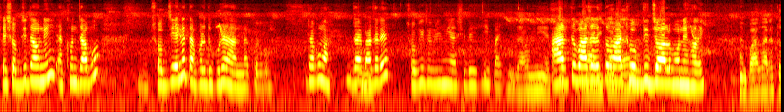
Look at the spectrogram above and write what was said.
সেই সবজিটাও নেই। এখন যাব সবজি এনে তারপরে দুপুরে রান্না করব। ঠাকুমা যাই বাজারে সবজি টবজি নিয়ে আসি দেখি কী পাই। যাও নিয়ে আর তো বাজারে তো করে অব্দি জল মনে হয়। বাজারে তো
